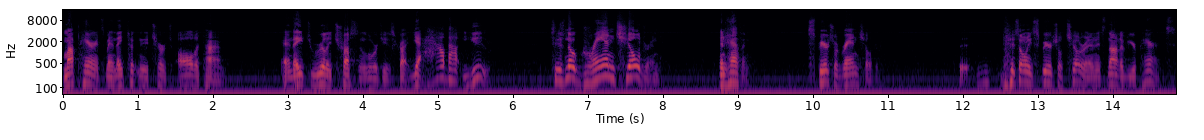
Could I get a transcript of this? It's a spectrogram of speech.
My parents, man, they took me to church all the time. And they really trusted in the Lord Jesus Christ. Yeah, how about you? See, there's no grandchildren in heaven, spiritual grandchildren. There's only spiritual children, and it's not of your parents.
